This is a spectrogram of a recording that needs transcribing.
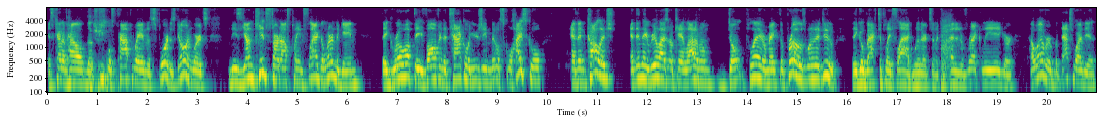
It's kind of how the people's pathway in the sport is going, where it's these young kids start off playing flag to learn the game. They grow up, they evolve into tackle, usually middle school, high school, and then college and then they realize, okay, a lot of them don't play or make the pros. What do they do? They go back to play flag, whether it's in a competitive rec league or however. But that's why the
